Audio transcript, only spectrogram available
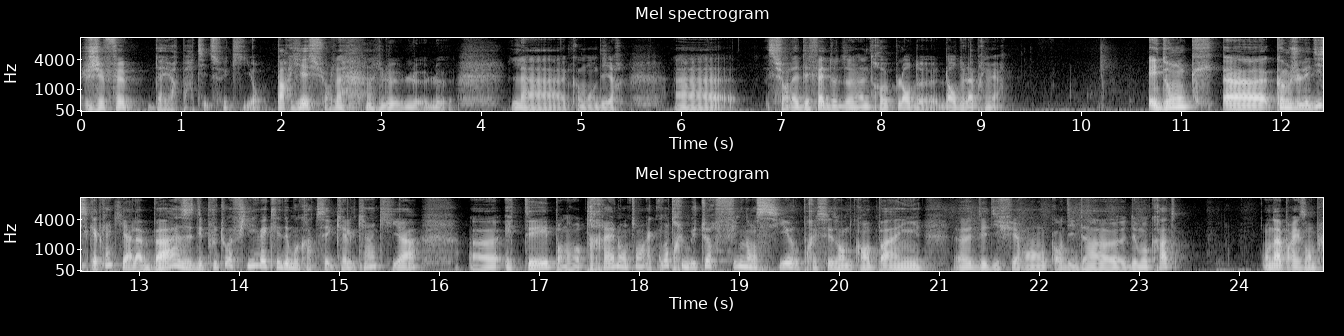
j'ai fait d'ailleurs partie de ceux qui ont parié sur la, le, le, la comment dire, sur la défaite de Donald Trump lors de, lors de la primaire. Et donc, euh, comme je l'ai dit, c'est quelqu'un qui à la base était plutôt affilié avec les démocrates. C'est quelqu'un qui a euh, été pendant très longtemps un contributeur financier aux précédentes campagnes euh, des différents candidats démocrates. On a par exemple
